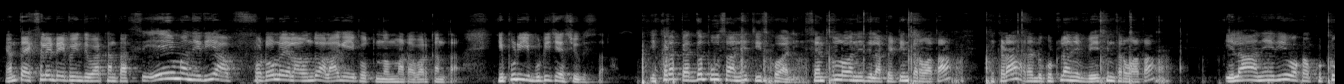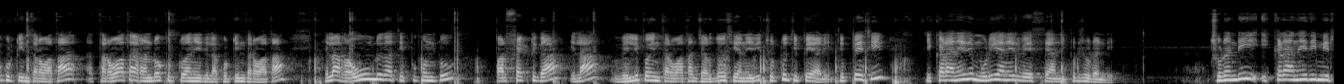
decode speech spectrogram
ఎంత ఎక్సలెంట్ అయిపోయింది వర్క్ అంతా. సేమ్ అనేది ఆ ఫోటోలో ఎలా ఉందో అలాగే అయిపోతుంది అనమాట వర్క్ అంతా. ఇప్పుడు ఈ బుటీ చేసి చూపిస్తా. ఇక్కడ పెద్ద పూస అనేది తీసుకోవాలి. సెంటర్లో అనేది ఇలా పెట్టిన తర్వాత ఇక్కడ రెండు కుట్లు అనేవి వేసిన తర్వాత ఇలా అనేది ఒక కుట్టు కుట్టిన తర్వాత తర్వాత రెండో కుట్టు అనేది ఇలా కుట్టిన తర్వాత ఇలా రౌండ్గా తిప్పుకుంటూ పర్ఫెక్ట్గా ఇలా వెళ్ళిపోయిన తర్వాత జర్దోసి అనేది చుట్టూ తిప్పేయాలి. తిప్పేసి ఇక్కడ అనేది ముడి అనేది వేసేయాలి. ఇప్పుడు చూడండి. చూడండి ఇక్కడ అనేది మీరు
